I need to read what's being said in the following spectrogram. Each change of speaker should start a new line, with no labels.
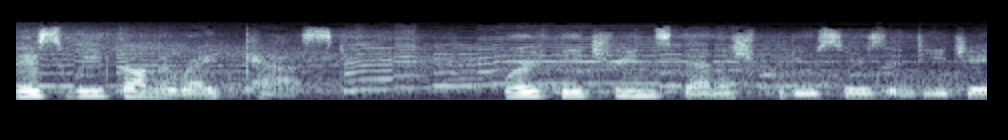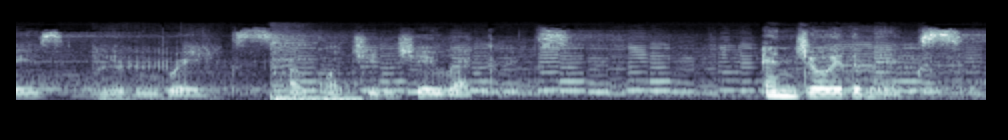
This week on the Rightcast, we're featuring Spanish producers and DJs Newton Breaks of Guachinche Records. Enjoy the mix.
